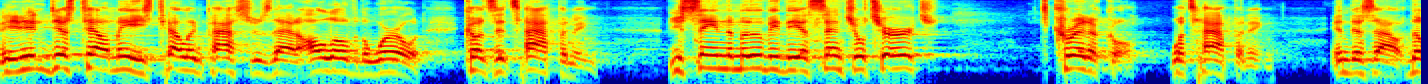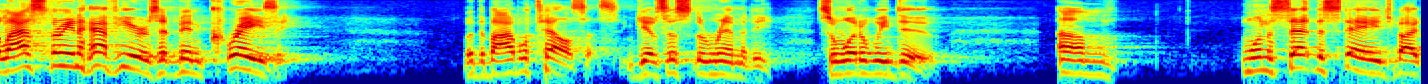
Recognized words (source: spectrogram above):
And he didn't just tell me, he's telling pastors that all over the world because it's happening. You seen the movie The Essential Church? It's critical what's happening in this hour. The last three and a half years have been crazy. But the Bible tells us, gives us the remedy. So what do we do? Um, want to set the stage by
